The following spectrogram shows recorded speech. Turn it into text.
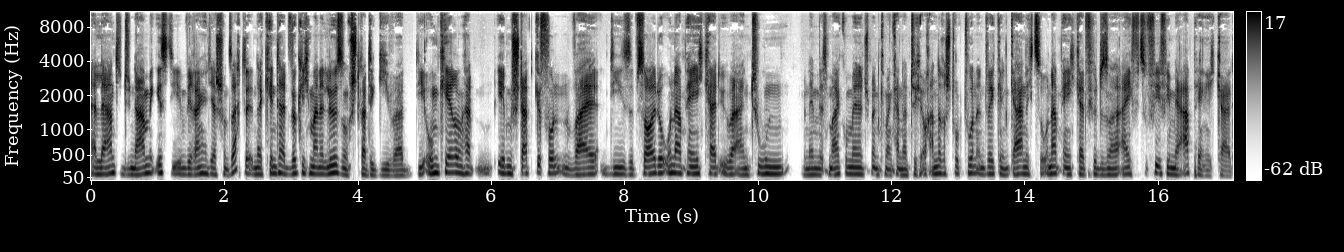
erlernte Dynamik ist, die eben, wie Rangel ja schon sagte, in der Kindheit wirklich mal eine Lösungsstrategie war. Die Umkehrung hat eben stattgefunden, weil diese Pseudo-Unabhängigkeit über ein Tun nennen wir es Micromanagement, man kann natürlich auch andere Strukturen entwickeln, gar nicht zur Unabhängigkeit führte, sondern eigentlich zu viel, viel mehr Abhängigkeit.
